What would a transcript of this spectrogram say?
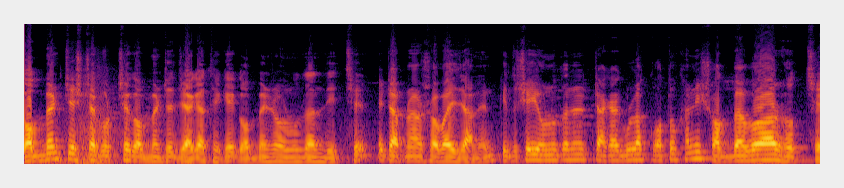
গভর্নমেন্ট চেষ্টা করছে, গভর্নমেন্টের জায়গা থেকে গভর্নমেন্ট অনুদান দিচ্ছে, এটা আপনারা সবাই জানেন, কিন্তু সেই অনুদানের টাকাগুলো কতখানি সদ্ব্যবহার হচ্ছে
